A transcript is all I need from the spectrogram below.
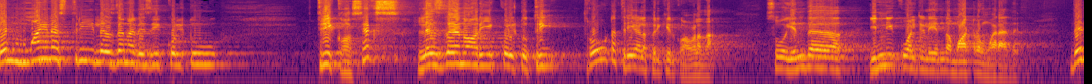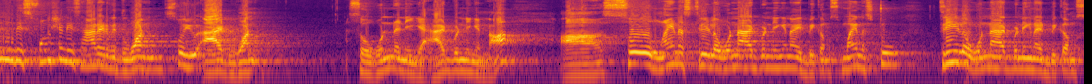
Then minus three less than or is equal to three cos X less than or equal to three த்ரோட்டை த்ரீயால் பிரிக்கிருக்கோம் அவ்வளோதான் ஸோ எந்த இன்இக்வாலிட்டியில் எந்த மாற்றம் வராது. Then this function is added with one so you add one so ஒன்றை நீங்கள் ஆட் பண்ணிங்கன்னா ஸோ மைனஸ் த்ரீயில் ஒன்று ஆட் பண்ணீங்கன்னா இட் பிகம்ஸ் மைனஸ் டூ த்ரீயில் ஒன்று ஆட் பண்ணீங்கன்னா இட் பிகம்ஸ்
